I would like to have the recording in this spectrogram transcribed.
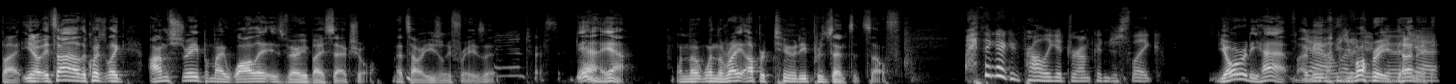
But you know, it's not out of the question. Like I'm straight, but my wallet is very bisexual. That's how I usually phrase it. Interesting. Yeah, yeah. When the when the right opportunity presents itself, I think I could probably get drunk and just like. you already have. I mean, Yeah, like, let you've dude already do it, done yeah. it.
